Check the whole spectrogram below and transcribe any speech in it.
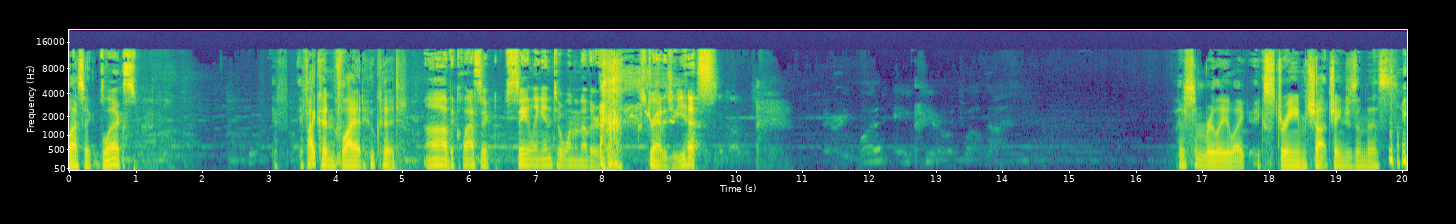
Classic. Flex. If if I couldn't fly it, who could? Ah, the classic sailing into one another strategy. Yes. There's some really like extreme shot changes in this. I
